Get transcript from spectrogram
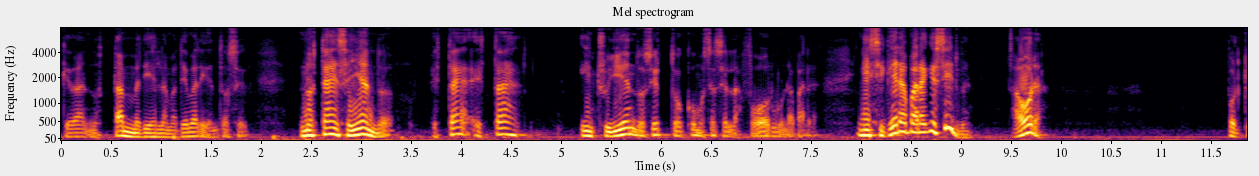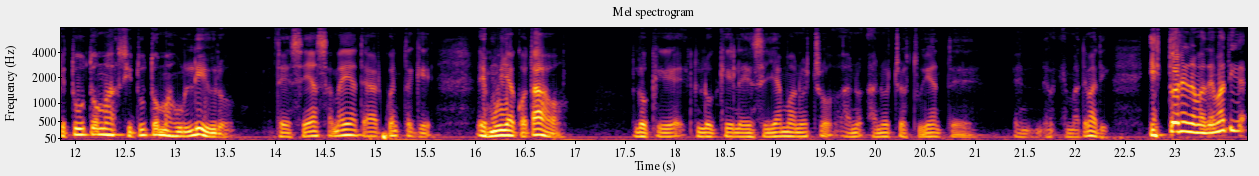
que no están metidas en la matemática, entonces no estás enseñando, estás, instruyendo, ¿cierto?, cómo se hace la fórmula, para, ni siquiera para qué sirven, ahora. Porque tú tomas, si tú tomas un libro de enseñanza media, te das cuenta que es muy acotado lo que, lo que le enseñamos a, nuestro, a, nuestros estudiantes en, en matemáticas. Historia de la matemática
